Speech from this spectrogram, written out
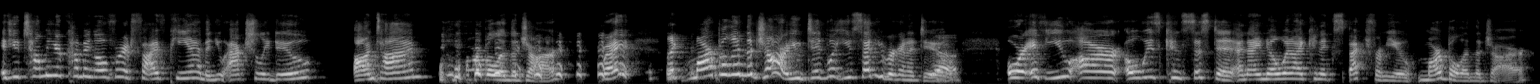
if you tell me you're coming over at 5 p.m. and you actually do on time, marble in the jar, right? Like, marble in the jar. You did what you said you were going to do. Yeah. Or if you are always consistent and I know what I can expect from you, marble in the jar.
